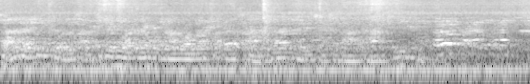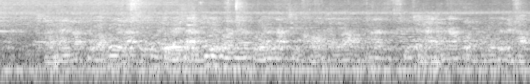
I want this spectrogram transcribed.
สารใดที่เกิดสารที่เรียกว่าเรื่อามวัรับสารได้ในศาสนาฐานที่นะครับหรือว่าผู้โดยสารที่เรียกว่าเรื่องนักสิ่งของสำหรับท่านผู้จัดหาหน้าบนของเราด้วยนะครับ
